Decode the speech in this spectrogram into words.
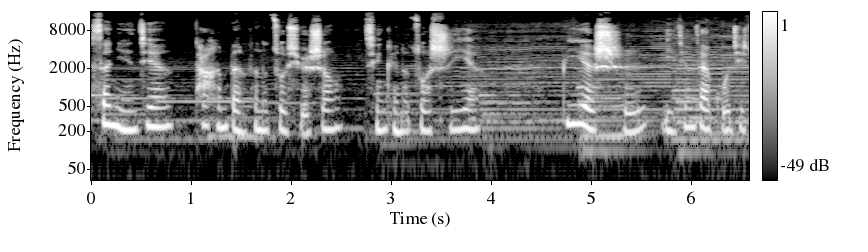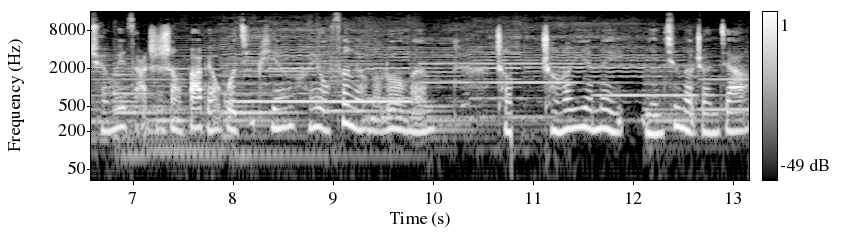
三年间，他很本分地做学生，勤恳地做实验。毕业时，已经在国际权威杂志上发表过几篇很有分量的论文，成成了业内年轻的专家。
